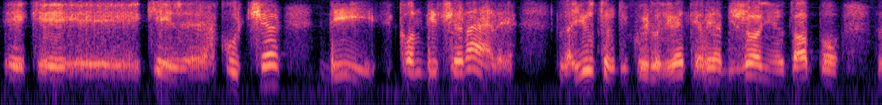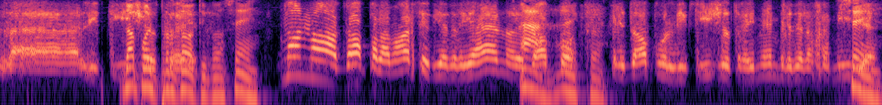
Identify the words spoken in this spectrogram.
eh, che chiese a Kutscher di condizionare l'aiuto di cui l'Olivetti aveva bisogno dopo la litigio dopo il prototipo, sì. No, no, dopo la morte di Adriano e, Ah, dopo, ecco. e dopo il litigio tra i membri della famiglia Sì.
